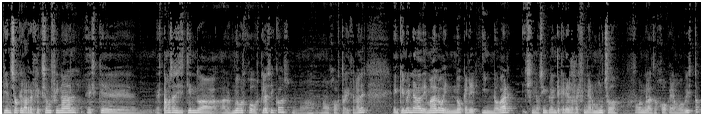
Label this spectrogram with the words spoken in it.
pienso que la reflexión final es que estamos asistiendo a, los nuevos juegos clásicos, no, nuevos juegos tradicionales, en que no hay nada de malo en no querer innovar, sino simplemente querer refinar mucho fórmulas de juego que hayamos visto.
